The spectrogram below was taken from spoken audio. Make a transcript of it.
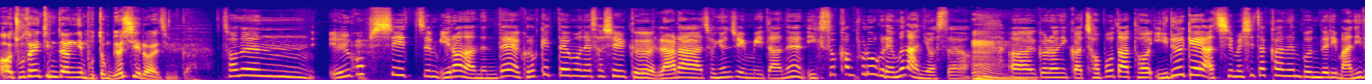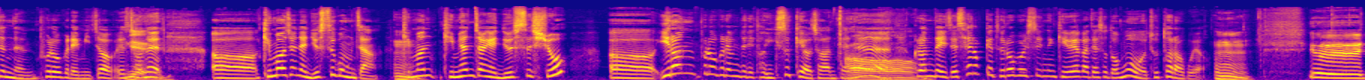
어, 조사희 팀장님 보통 몇 시에 일어나십니까? 저는 7시쯤 일어났는데 그렇기 때문에 사실 그 라라 정현주입니다는 익숙한 프로그램은 아니었어요. 음. 아, 그러니까 저보다 더 이르게 아침을 시작하는 분들이 많이 듣는 프로그램이죠. 그래서 예. 저는 어, 김어준의 뉴스공장, 음. 김현, 김현정의 뉴스쇼 어, 이런 프로그램들이 더 익숙해요, 저한테는. 아. 그런데 이제 새롭게 들어볼 수 있는 기회가 돼서 너무 좋더라고요. 음. 그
